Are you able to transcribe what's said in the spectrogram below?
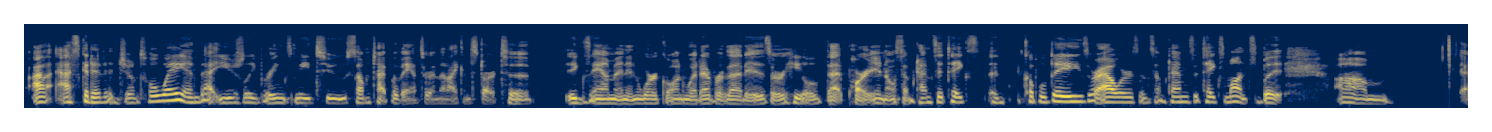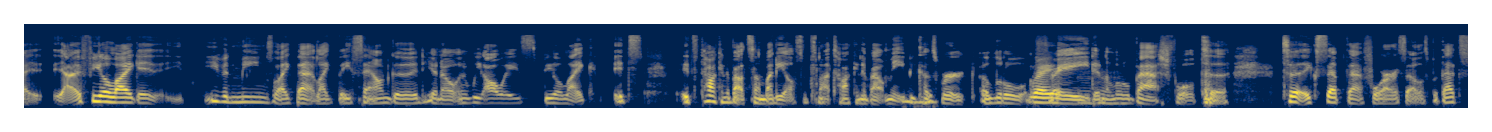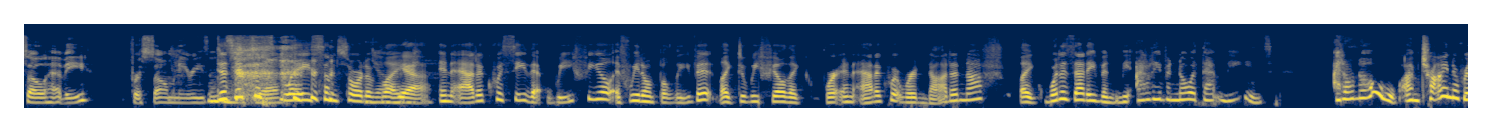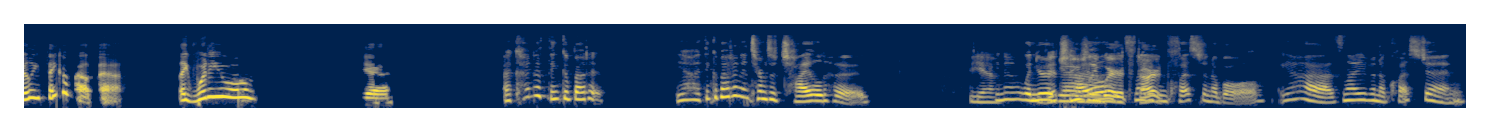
i ask it in a gentle way and that usually brings me to some type of answer and then i can start to examine and work on whatever that is or heal that part. You know sometimes it takes a couple days or hours and sometimes it takes months but um I, I feel like it, even memes like that, like they sound good, you know, and we always feel like it's it's talking about somebody else. It's not talking about me because we're a little Right. afraid and a Mhm. little bashful to to accept that for ourselves. But that's so heavy for so many reasons. Does it Yeah. display some sort of Yeah. like Yeah. inadequacy that we feel if we don't believe it? Like, do we feel like we're inadequate? We're not enough? Like, what does that even mean? I don't even know what that means. I don't know. I'm trying to really think about that. Like, what do you all? Yeah. I kind of think about it. Yeah, I think about it in terms of childhood. yeah, You know, when you're a that's usually where it it's not even starts. questionable. Yeah, it's not even a question.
